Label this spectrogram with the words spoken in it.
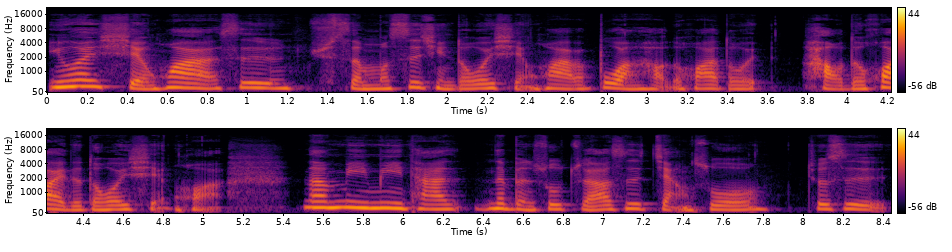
因为显化是什么事情都会显化，不管好的话都会好的坏的都会显化。那秘密它那本书主要是讲说，就是。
